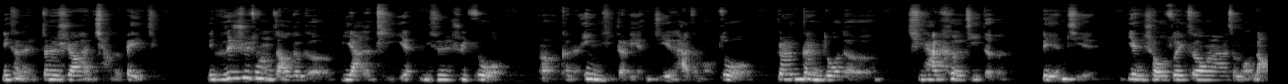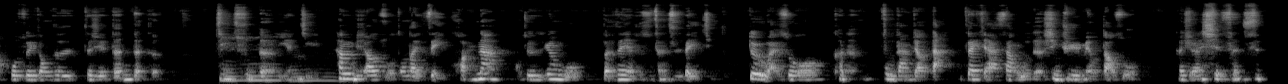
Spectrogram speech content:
你可能真的需要很强的背景，你不是去创造这个 VR 的体验，你是去做呃可能硬体的连接，它怎么做跟更多的其他科技的连接，眼球追踪啊，什么脑波追踪这这些等等的基础的连接，他们比较着重在这一块。那就是因为我本身也不是城市背景，对我来说可能负担比较大，再加上我的兴趣也没有到说很喜欢写程式。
